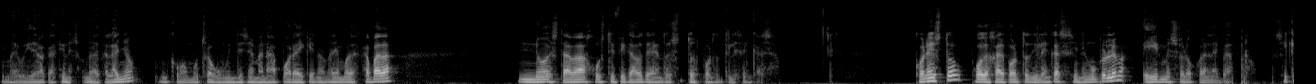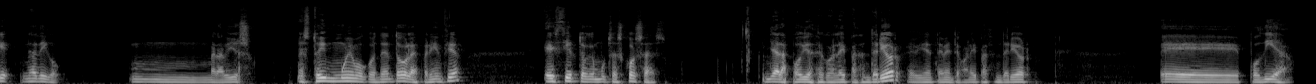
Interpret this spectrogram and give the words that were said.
me voy de vacaciones una vez al año, como mucho algún fin de semana por ahí que nos vayamos de escapada. No estaba justificado tener dos, portátiles en casa. Con esto puedo dejar el portátil en casa sin ningún problema e irme solo con el iPad Pro. Así que, ya digo, mmm, maravilloso. Estoy muy muy contento con la experiencia. Es cierto que muchas cosas ya las podía hacer con el iPad anterior. Evidentemente con el iPad anterior eh, podía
